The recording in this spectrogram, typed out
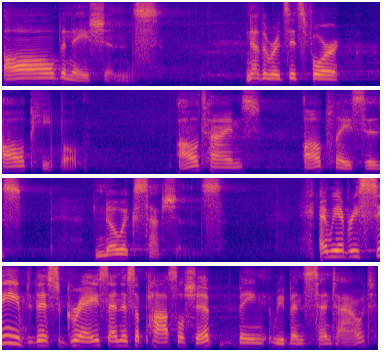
all the nations. In other words, it's for all people, all times, all places, no exceptions. And we have received this grace and this apostleship, being we've been sent out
